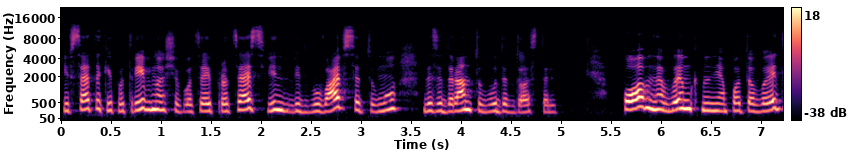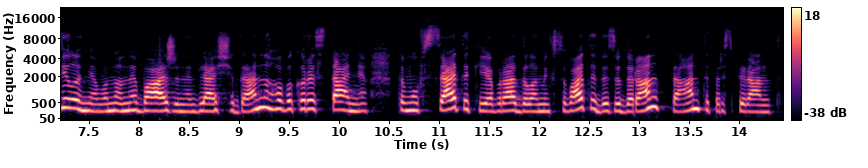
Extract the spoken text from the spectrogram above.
і все-таки потрібно, щоб оцей процес він відбувався, тому дезодоранту буде вдосталь. Повне вимкнення потовиділення воно не бажане для щоденного використання, тому все-таки я б радила міксувати дезодорант та антиперспірант.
